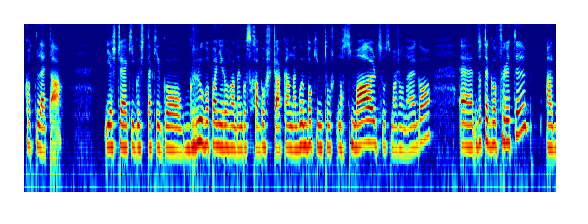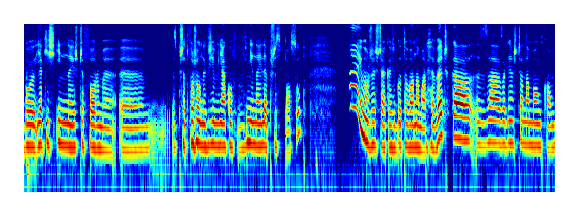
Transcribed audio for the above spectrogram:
kotleta, jeszcze jakiegoś takiego grubo panierowanego schaboszczaka na głębokim tłuszczu, na smalcu smażonego, e, do tego fryty, albo jakieś inne jeszcze formy przetworzonych ziemniaków w nie najlepszy sposób. A i może jeszcze jakaś gotowana marcheweczka za, zagęszczana mąką.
